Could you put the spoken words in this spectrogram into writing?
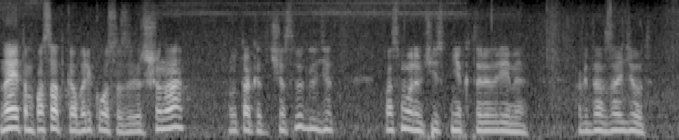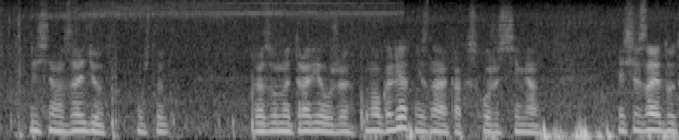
На этом посадка абрикоса завершена. Вот так это сейчас выглядит. Посмотрим через некоторое время, когда взойдет, если он взойдет. Потому что газонной траве уже много лет, не знаю, как схожесть семян. Если зайдут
